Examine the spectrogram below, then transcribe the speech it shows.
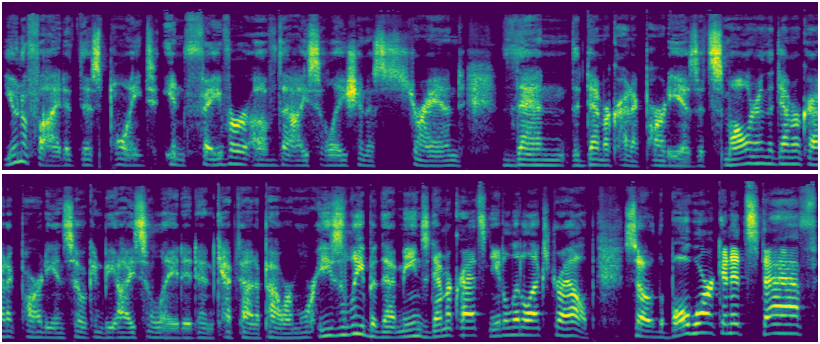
unified at this point in favor of the isolationist strand than the Democratic Party is. It's smaller in the Democratic Party, and so it can be isolated and kept out of power more easily, but that means Democrats need a little extra help. So the Bulwark and its staff,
